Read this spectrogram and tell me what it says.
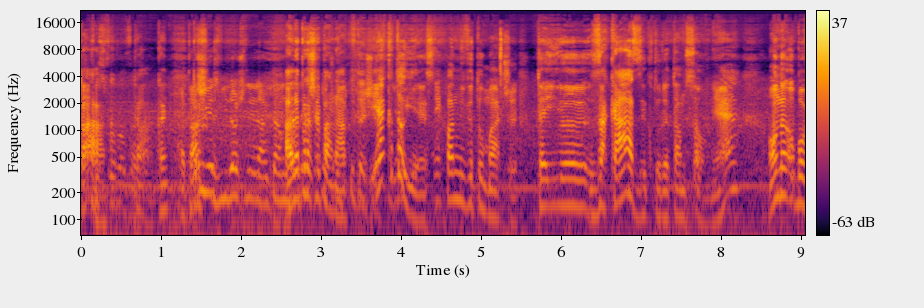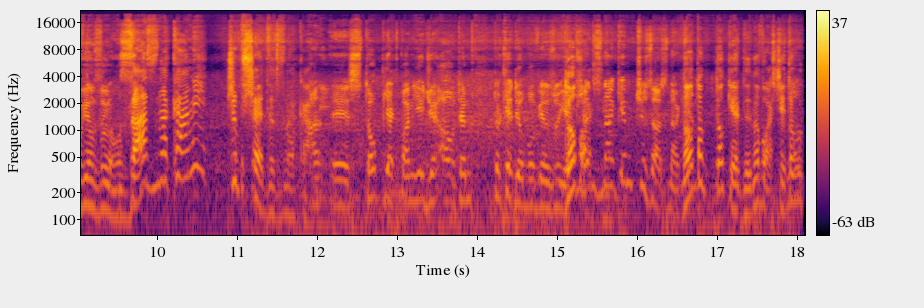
Tak. Tak. A tam Proszę- jest widoczny tam, tam Ale proszę na pana, jak jest, to nie? jest? Niech pan mi wytłumaczy. Te e, zakazy, które tam są, nie? One obowiązują za znakami czy przed A znakami? e, stop, jak pan jedzie autem, to kiedy obowiązuje? No Przed właśnie. znakiem czy za znakiem? No to, to kiedy? No właśnie, to No.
